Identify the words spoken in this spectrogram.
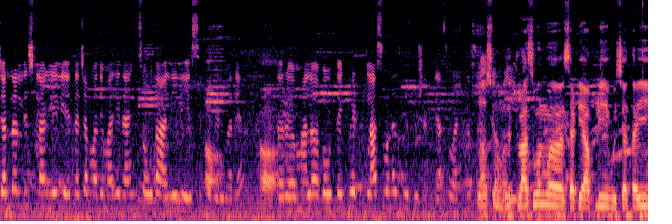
जनरल लिस्ट लागलेली आहे. त्याच्यामध्ये माझी रँक चौदा आलेली आहे. सिव्हिलमध्ये. हा. तर अ, मला बहुतेक भेट क्लास वनच भेटू शकते असं वाटतं. म्हणजे शेवटी. क्लास वनसाठी आपली उषाताई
